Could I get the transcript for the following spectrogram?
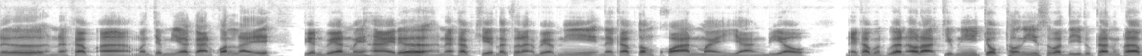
เด้อนะครับอ่ามันจะมีอาการควันไหล เปลี่ยนแหวนไม่หายเด้อนะครับเคสลักษณะแบบนี้นะครับ ต้องคว้านใหม่อย่างเดียวนะครับเพื่อนๆเอาละคลิปนี้จบเท่านี้สวัสดีทุกท่านครับ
